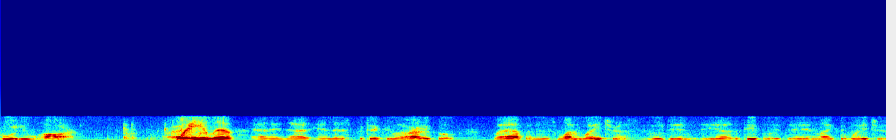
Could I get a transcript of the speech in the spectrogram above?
who you are. Right? Where you live. And in that, in this particular article, what happened is one waitress who didn't, you know, the people they didn't like the waitress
